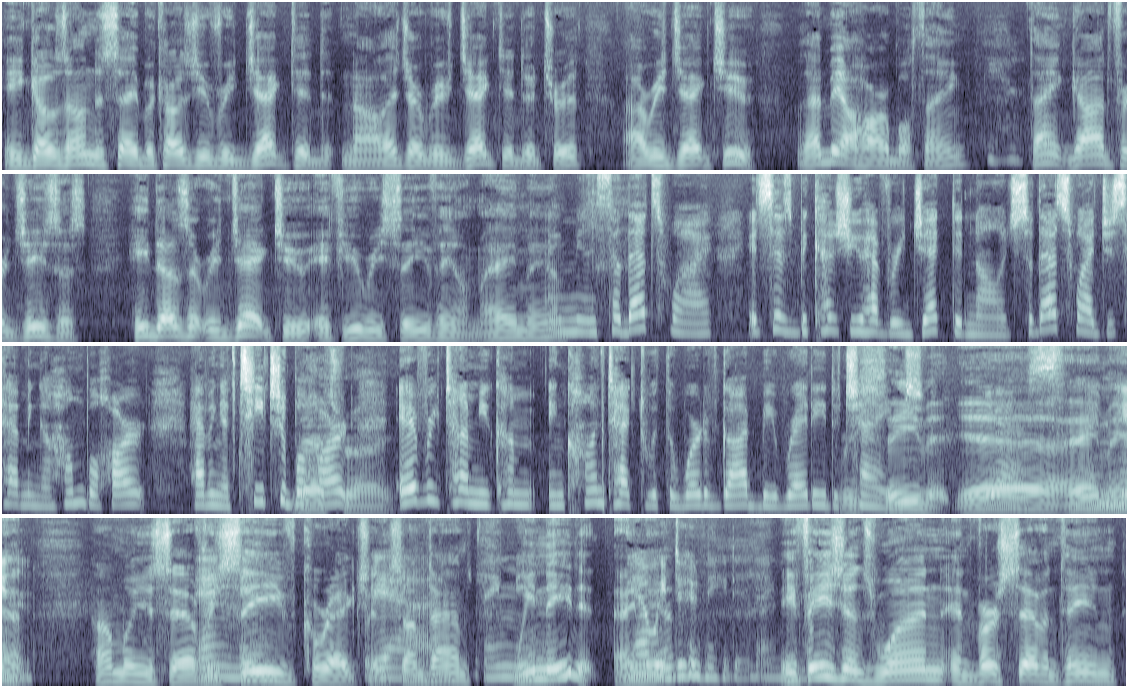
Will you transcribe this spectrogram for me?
He goes on to say, Because you've rejected knowledge or rejected the truth, I reject you. That'd be a horrible thing. Yeah. Thank God for Jesus. He doesn't reject you if you receive Him. Amen. Amen. So that's why it says because you have rejected knowledge. So that's why just having a humble heart, having a teachable That's heart, right. every time you come in contact with the Word of God, be ready to change. Receive it. Yeah. Yes. Amen. Amen. Humble yourself. Amen. Receive correction. Yeah. Sometimes Amen. we need it. Amen. Yeah, we do need it. Ephesians 1 and verse 17,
